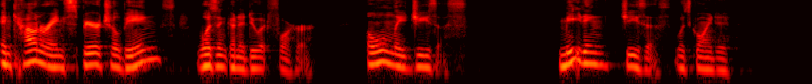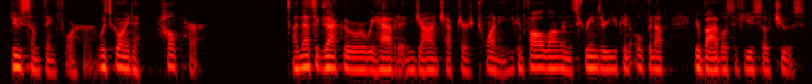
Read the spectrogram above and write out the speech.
encountering spiritual beings wasn't going to do it for her. Only Jesus. Meeting Jesus was going to do something for her, was going to help her. And that's exactly where we have it in John chapter 20. You can follow along on the screens or you can open up your Bibles if you so choose.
